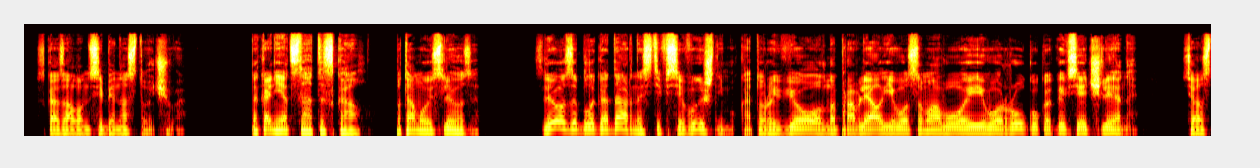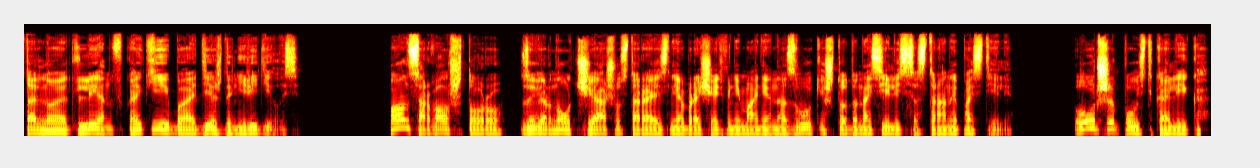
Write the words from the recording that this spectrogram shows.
— сказал он себе настойчиво. «Наконец-то отыскал, потому и слезы. Слезы благодарности Всевышнему, который вел, направлял его самого и его руку, как и все члены. Все остальное тлен, в какие бы одежды ни рядилось. Он сорвал штору, завернул чашу, стараясь не обращать внимания на звуки, что доносились со стороны постели. Лучше пусть Калика.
